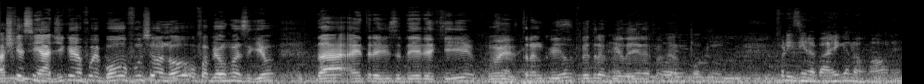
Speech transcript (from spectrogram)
acho que assim, a dica foi boa, funcionou, o Fabião conseguiu dar a entrevista dele aqui, foi tranquilo, foi tranquilo aí, né, Fabião? Foi um pouquinho. Frisinho na barriga é normal, né?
